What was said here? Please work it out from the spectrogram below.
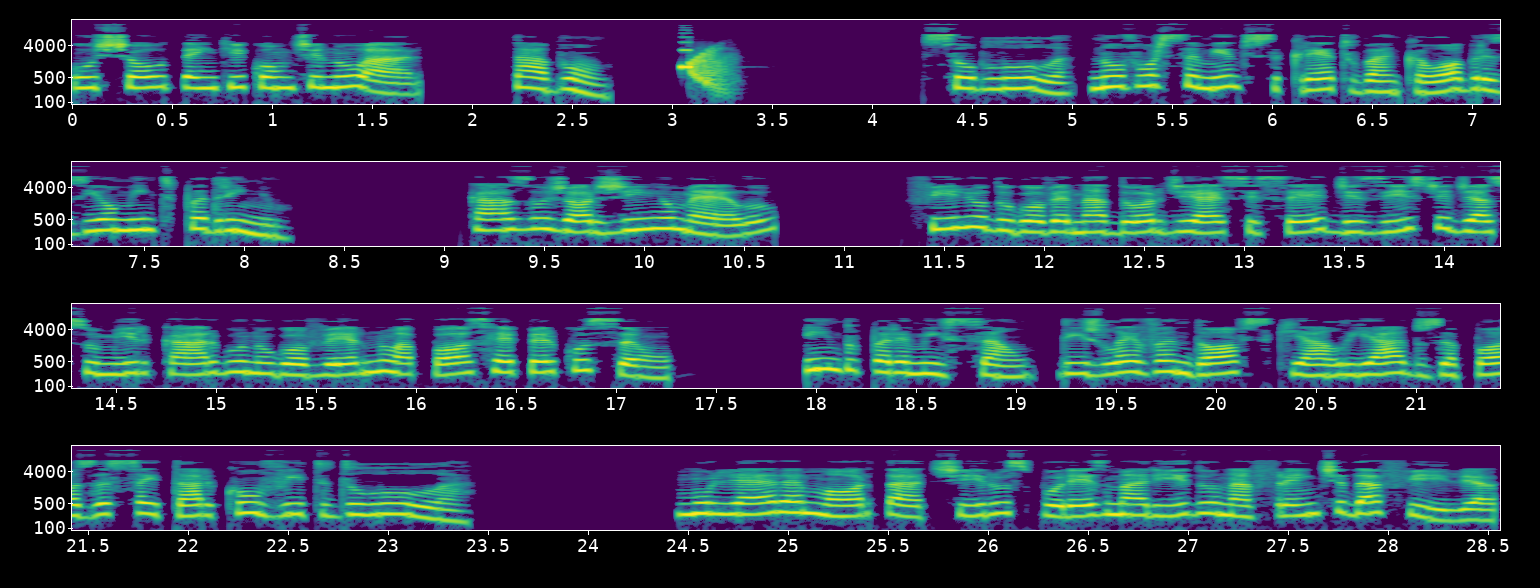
O show tem que continuar. Tá bom. Sob Lula, novo orçamento secreto banca obras e omite padrinho. Caso Jorginho Melo, filho do governador de SC desiste de assumir cargo no governo após repercussão. Indo para missão, diz Lewandowski a aliados após aceitar convite de Lula. Mulher é morta a tiros por ex-marido na frente da filha.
